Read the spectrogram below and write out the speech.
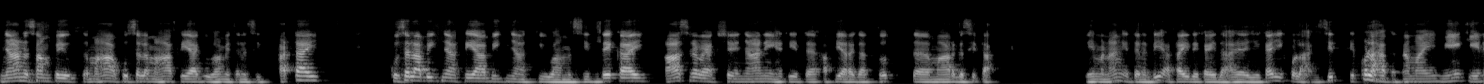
ඥාන සංපයුක්ත මහා කුසල මහා ක්‍රියා කිව්වම මෙතන සිත් 8යි. කුසල අභිඥා ක්‍රියා අභිඥා කිව්වම සිත් 2යි. ආශ්‍රවයක්ෂය ඥානයේ හැටියට අපි අරගත්තොත් මාර්ග සිතක්. එහෙමනම් එතනදී 8යි 2යි 10යි 1යි 11යි සිත් 11ක තමයි මේ කියන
